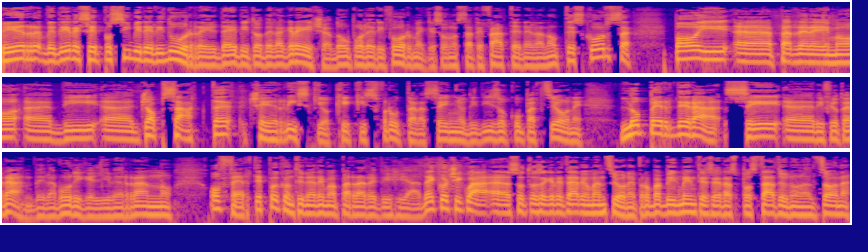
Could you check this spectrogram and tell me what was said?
per vedere se è possibile ridurre il debito della Grecia dopo le riforme che sono state fatte nella la notte scorsa. Poi eh, parleremo eh, di eh, Jobs Act, c'è il rischio che chi sfrutta l'assegno di disoccupazione lo perderà se eh, rifiuterà dei lavori che gli verranno offerti e poi continueremo a parlare di Jihad. Eccoci qua, eh, sottosegretario Manzione, probabilmente si era spostato in una zona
